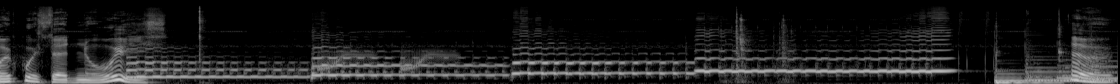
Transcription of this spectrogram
What was that noise? Oh,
